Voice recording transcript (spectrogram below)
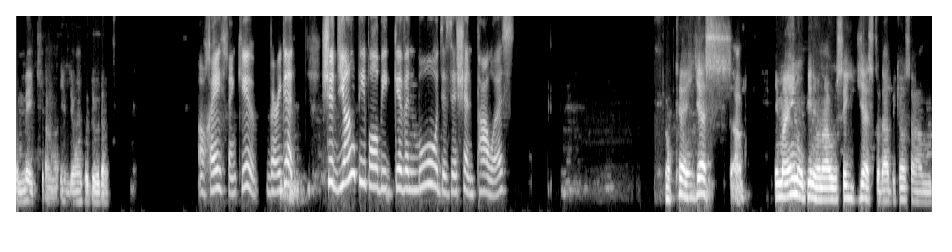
to make if they want to do that. Okay, thank you. Very good. Should young people be given more decision powers? Okay, yes. Uh, in my own opinion, I will say yes to that because um,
